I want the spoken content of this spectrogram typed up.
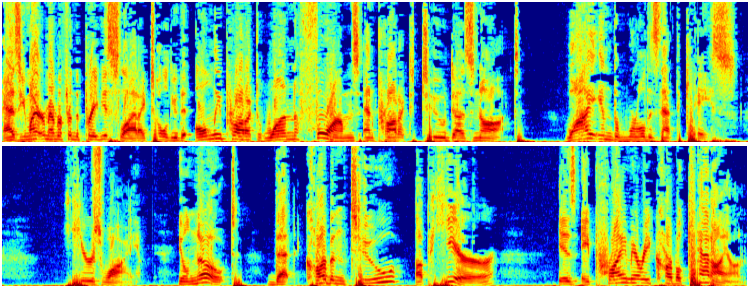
As you might remember from the previous slide, I told you that only product 1 forms and product 2 does not. Why in the world is that the case? Here's why. You'll note that carbon 2 up here is a primary carbocation.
